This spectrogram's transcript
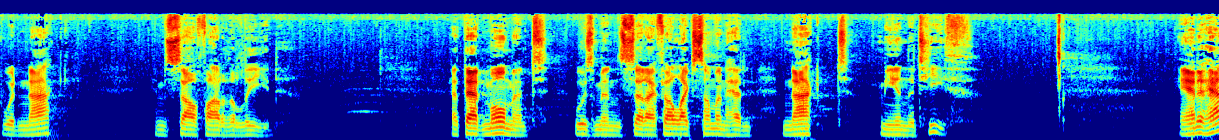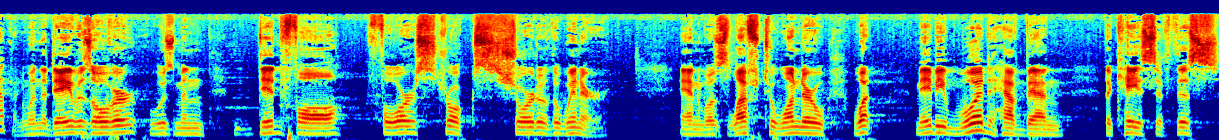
would knock himself out of the lead. At that moment, Woosnam said, I felt like someone had knocked me in the teeth. And it happened. When the day was over, Woosnam did fall four strokes short of the winner and was left to wonder what maybe would have been the case if this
